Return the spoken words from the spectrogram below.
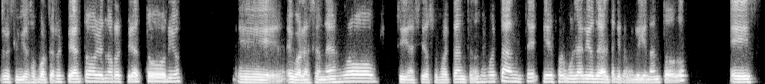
recibió soporte respiratorio, no respiratorio, eh, evaluaciones ROP, si ha sido suportante o no suportante, y el formulario de alta, que también lo llenan todos, es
